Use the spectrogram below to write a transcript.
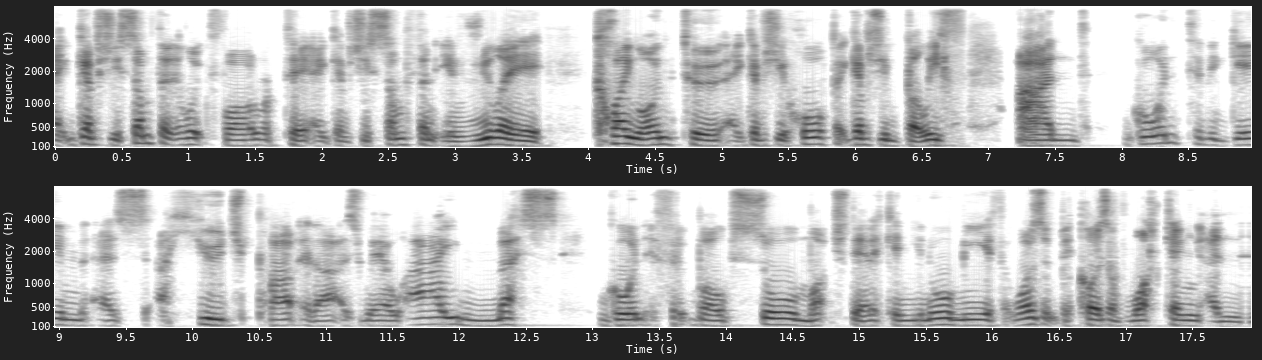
It gives you something to look forward to. It gives you something to really cling on to. It gives you hope, it gives you belief, and going to the game is a huge part of that as well. I miss going to football so much, Derek. And you know me, if it wasn't because of working and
